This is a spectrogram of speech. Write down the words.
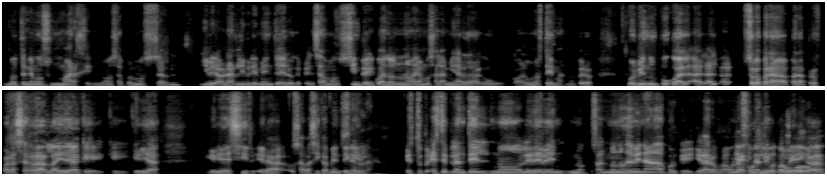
no tenemos un margen, ¿no? O sea, podemos ser libre, hablar libremente de lo que pensamos, siempre y cuando no nos vayamos a la mierda con, algunos temas, ¿no? Pero volviendo un poco al, solo para, para, para, cerrar la idea que, que quería, quería decir, era, o sea, básicamente que este plantel no le debe, no, o sea, no nos debe nada porque llegaron a una final de Copa América,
